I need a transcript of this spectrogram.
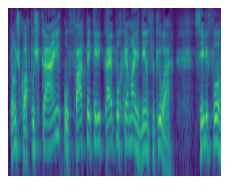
Então os corpos caem, o fato é que ele cai porque é mais denso que o ar. Se ele for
